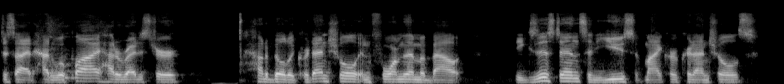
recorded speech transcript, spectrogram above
decide how to apply, how to register, how to build a credential, inform them about the existence and use of micro credentials.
